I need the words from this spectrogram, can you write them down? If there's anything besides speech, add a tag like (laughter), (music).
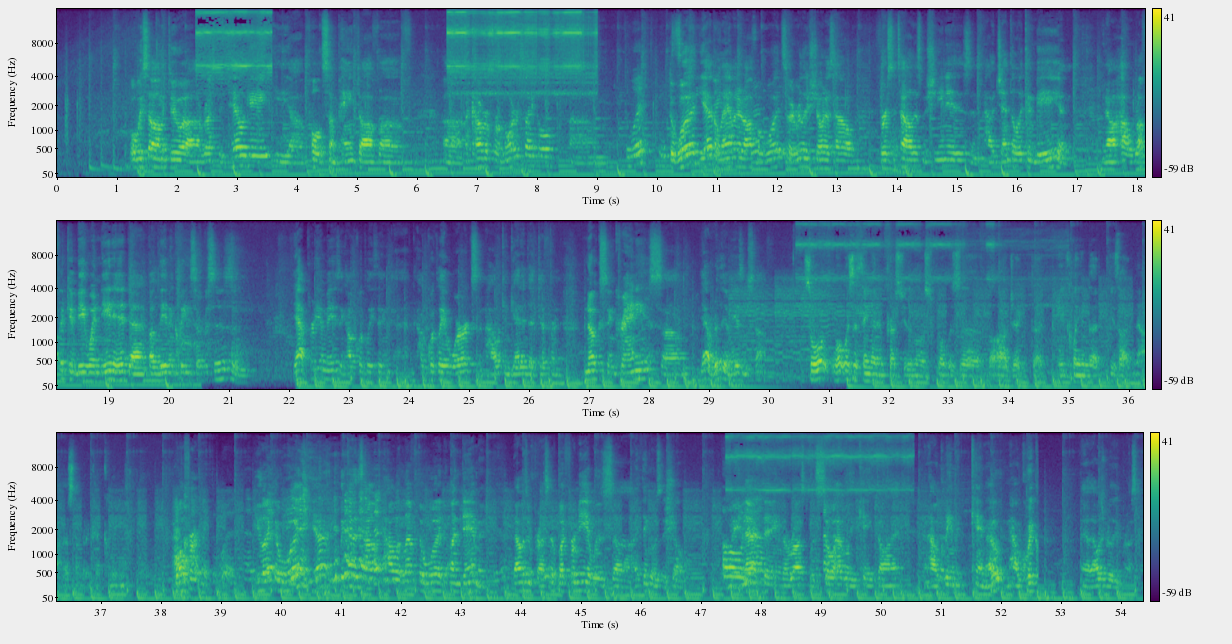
Well, we saw him do a rusted tailgate. He uh, pulled some paint off of uh, a cover for a motorcycle. Um, the wood? The wood, yeah, the laminate off of wood. So it really showed us how versatile this machine is and how gentle it can be and you know how rough it can be when needed, uh, but leaving clean surfaces and yeah, pretty amazing how quickly thing, how quickly it works and how it can get into different nooks and crannies. Um, yeah, really amazing stuff. So what, what, was the thing that impressed you the most? What was the, the object that you cleaned that you thought, no, nah, that's not going to get clean? Well, for, I like the wood. You like the wood? yeah, (laughs) because how, how it left the wood undamaged. That was impressive. But for me, it was, uh, I think it was the shovel. Oh, I mean, that thing, the rust was so heavily caked on it, and how clean it came out, and how quickly. Yeah, that was really impressive.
